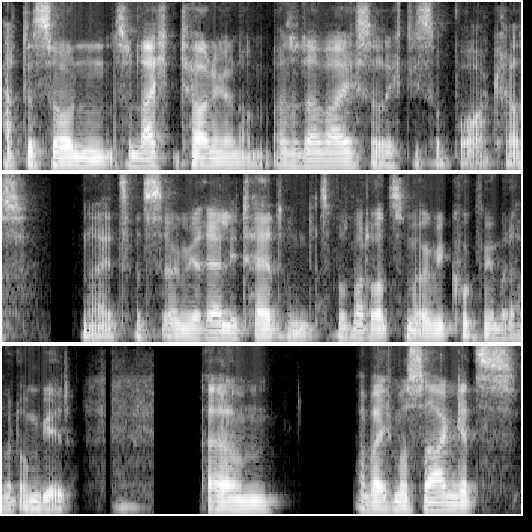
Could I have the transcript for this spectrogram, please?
hat das so einen, so einen leichten Turn genommen. Also da war ich so richtig so, boah, krass. Na, jetzt wird es irgendwie Realität und jetzt muss man trotzdem irgendwie gucken, wie man damit umgeht. Ähm, aber ich muss sagen, jetzt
